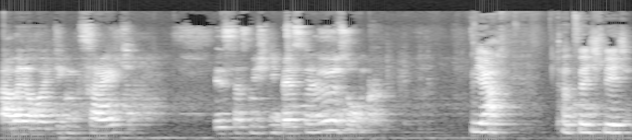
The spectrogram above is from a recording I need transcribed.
Aber in der heutigen Zeit ist das nicht die beste Lösung. Ja, tatsächlich.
